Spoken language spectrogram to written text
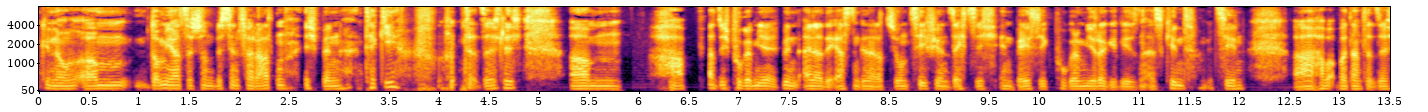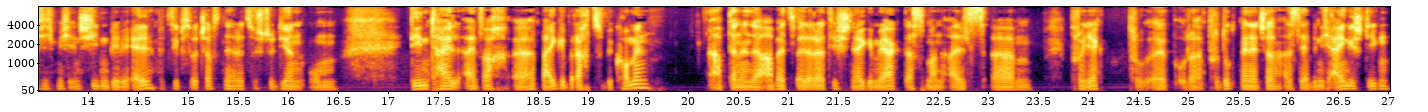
Genau, ähm, Domi hat es schon ein bisschen verraten. Ich bin Techie tatsächlich. Ähm, hab, also ich programmiere, ich bin einer der ersten Generation C64 in Basic Programmierer gewesen als Kind mit 10, äh, habe aber dann tatsächlich mich entschieden, BWL, Betriebswirtschaftslehre zu studieren, um den Teil einfach äh, beigebracht zu bekommen. Habe dann in der Arbeitswelt relativ schnell gemerkt, dass man als ähm, Projekt äh, oder Produktmanager, als der bin ich eingestiegen,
